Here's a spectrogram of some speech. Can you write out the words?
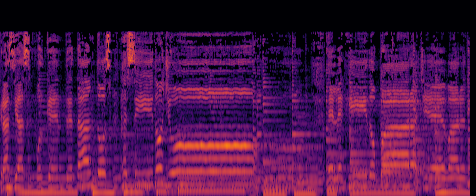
Gracias porque entre tantos he sido yo elegido para llevarte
